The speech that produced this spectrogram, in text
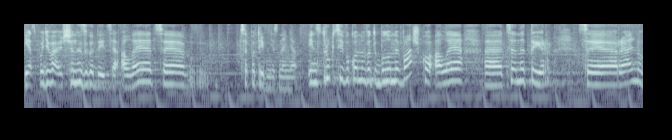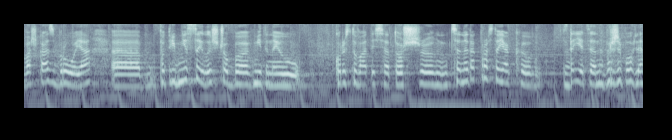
Я сподіваюся, що не згодиться, але це. Це потрібні знання. Інструкції виконувати було не важко, але е, це не тир, це реально важка зброя. Е, потрібні сили, щоб вміти нею користуватися. Тож е, це не так просто, як здається на перший погляд.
